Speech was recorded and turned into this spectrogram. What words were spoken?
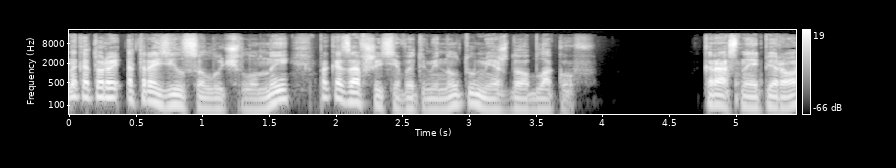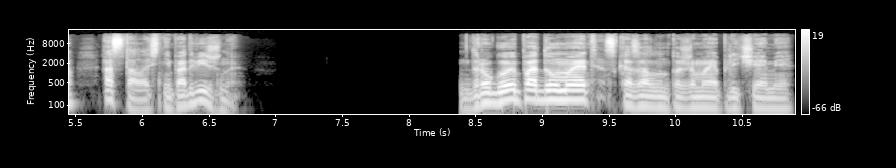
на которой отразился луч луны, показавшийся в эту минуту между облаков. Красное перо осталось неподвижно. Другой подумает, сказал он, пожимая плечами,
